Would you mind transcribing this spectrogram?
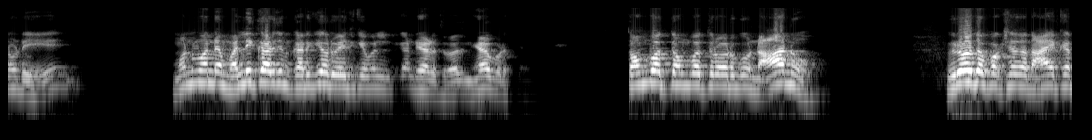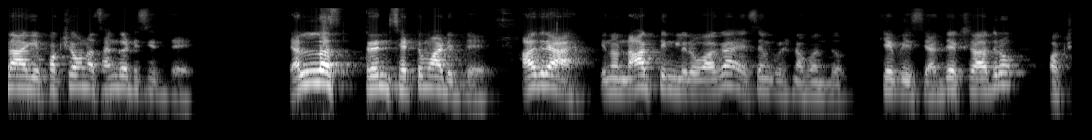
ನೋಡಿ, ಮೊನ್ನೆ ಮೊನ್ನೆ ಮಲ್ಲಿಕಾರ್ಜುನ್ ಖರ್ಗೆ ಅವರು ವೇದಿಕೆ ಮೇಲೆ ನಿಂತ್ಕೊಂಡು ಹೇಳಿದ್ರು. ಅದನ್ನ ಹೇಳ್ಬಿಡ್ತೇನೆ ತೊಂಬತ್ತೊಂಬತ್ತರವರೆಗೂ ನಾನು ವಿರೋಧ ಪಕ್ಷದ ನಾಯಕನಾಗಿ ಪಕ್ಷವನ್ನು ಸಂಘಟಿಸಿದ್ದೆ. ಎಲ್ಲ ಟ್ರೆಂಡ್ ಸೆಟ್ ಮಾಡಿದ್ದೆ. ಆದರೆ ಇನ್ನೊಂದು ನಾಲ್ಕು ತಿಂಗಳಿರುವಾಗ ಎಸ್ ಎಂ ಕೃಷ್ಣ ಬಂದು ಕೆ ಪಿ ಸಿ ಅಧ್ಯಕ್ಷರಾದರು, ಪಕ್ಷ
